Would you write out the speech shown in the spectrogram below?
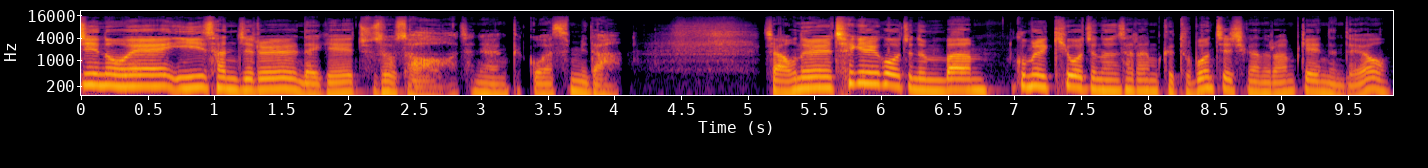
홍진호의 이 산지를 내게 주소서 찬양 듣고 왔습니다. 자, 오늘 책 읽어주는 밤, 꿈을 키워주는 사람 그 두 번째 시간으로 함께 했는데요.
